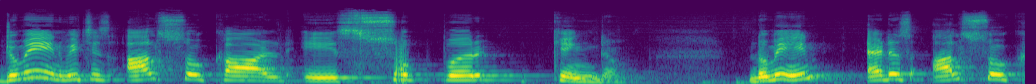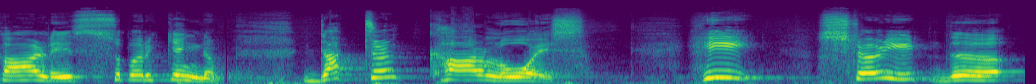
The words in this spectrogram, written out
Domain which is also called a super kingdom. Domain it is also called a super kingdom. Dr carl Woese, he studied the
